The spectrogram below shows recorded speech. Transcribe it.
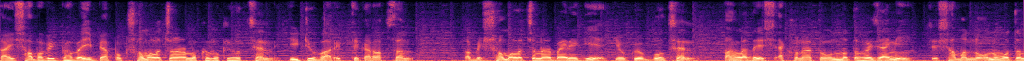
তাই স্বাভাবিকভাবেই ব্যাপক সমালোচনার মুখোমুখি হচ্ছেন ইউটিউবার ইফতিকার আফসান। তবে সমালোচনার বাইরে গিয়ে কেউ কেউ বলছেন, বাংলাদেশ এখনও এত উন্নত হয়ে যায়নি যে সামান্য অনুমোদন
